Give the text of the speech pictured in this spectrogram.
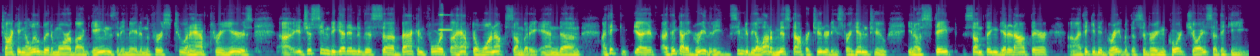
talking a little bit more about gains that he made in the first two and a half, three years. Uh, it just seemed to get into this uh, back and forth. I have to one up somebody, and um, I think yeah, I think I agree that he seemed to be a lot of missed opportunities for him to you know state something, get it out there. Uh, I think he did great with the Supreme Court choice. I think he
